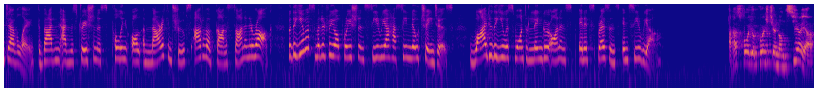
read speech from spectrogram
Develay, the Biden administration is pulling all American troops out of Afghanistan and Iraq, but the U.S. military operation in Syria has seen no changes. Why do the U.S. want to linger on in, in its presence in Syria? As for your question on Syria,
